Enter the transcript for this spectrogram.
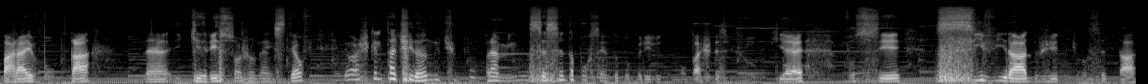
parar e voltar, né? E querer só jogar em stealth. Eu acho que ele tá tirando, tipo, para mim, 60% do brilho do combate desse jogo. Que é você se virar do jeito que você tá.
